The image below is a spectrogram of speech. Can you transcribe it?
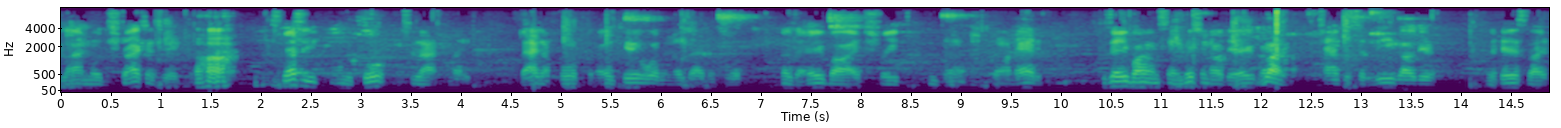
A lot more distractions here. Uh huh. Especially on the court, it's a lot like back and forth. Oak Hill wasn't no back and forth. It was like everybody straight going, going at it. Because everybody on the same mission out there. Everybody Right. trying to get to the league out there. But here it's like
